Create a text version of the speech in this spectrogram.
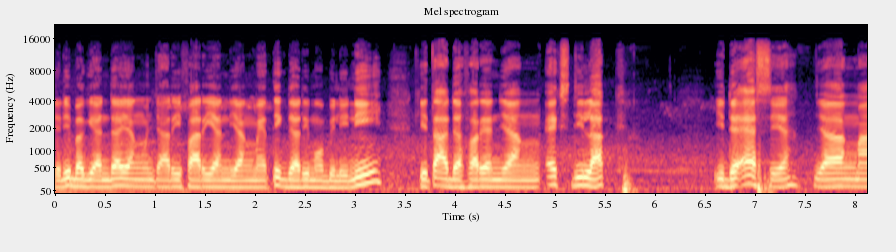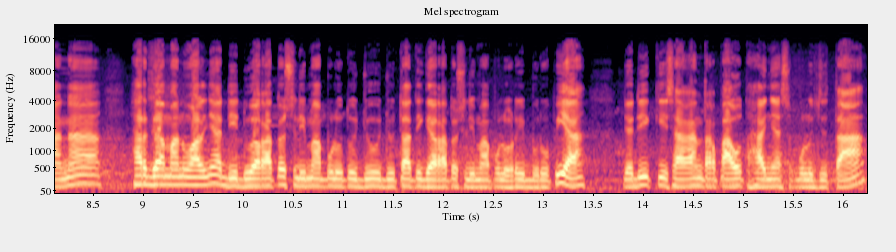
Jadi bagi Anda yang mencari varian yang Matic dari mobil ini, kita ada varian yang X Deluxe IDS ya, yang mana harga manualnya di 257.350.000 rupiah. Jadi kisaran terpaut hanya 10 juta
